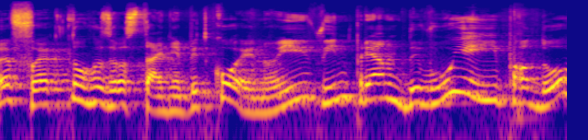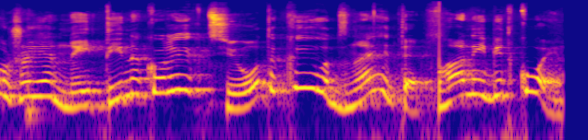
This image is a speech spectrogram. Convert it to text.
ефектного зростання біткоїну, і він прям дивує і продовжує не йти на корекцію. Отакий, от знаєте, поганий біткоін.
